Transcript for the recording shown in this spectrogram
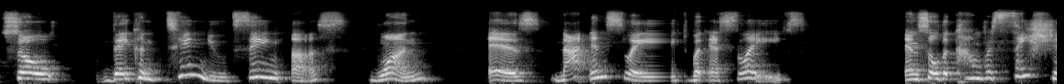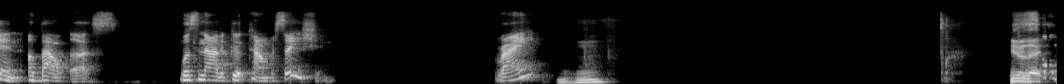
So they continued seeing us, one, as not enslaved, but as slaves. And so the conversation about us was not a good conversation. Right? Mm-hmm. You know that So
